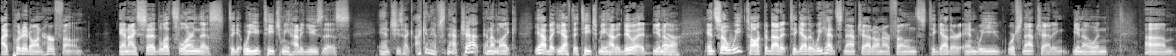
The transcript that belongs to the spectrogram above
I put it on her phone. And I said, let's learn this to get, will you teach me how to use this? And she's like, I can have Snapchat? And I'm like, yeah, but you have to teach me how to do it, you know? Yeah. And so we talked about it together. We had Snapchat on our phones together and we were Snapchatting, you know, and um,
